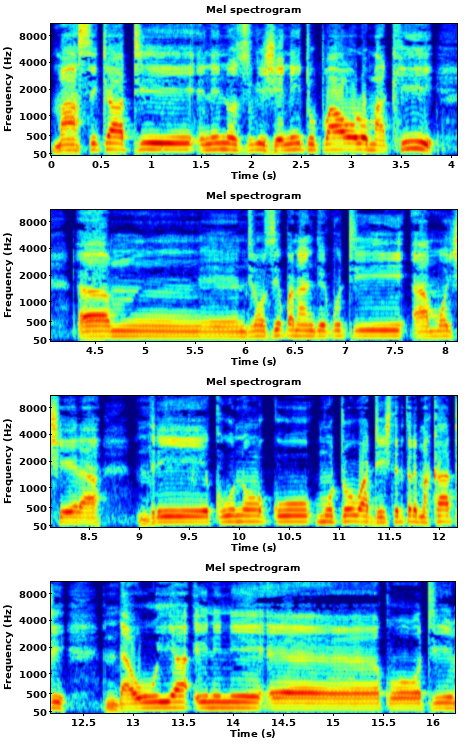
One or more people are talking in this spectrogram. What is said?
masikati ninozwi zhenitu paulo maki um, ndinozikwa nange kuti amochera ndiri kuno kumutowa district makati ndauya inini uh, kuti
